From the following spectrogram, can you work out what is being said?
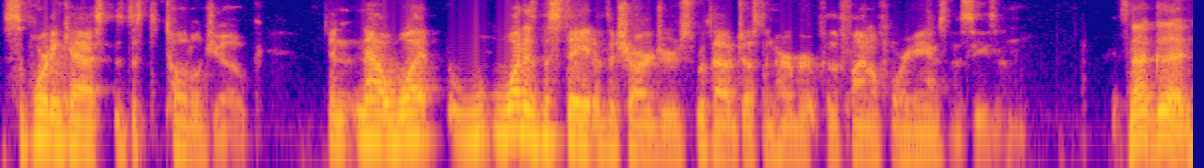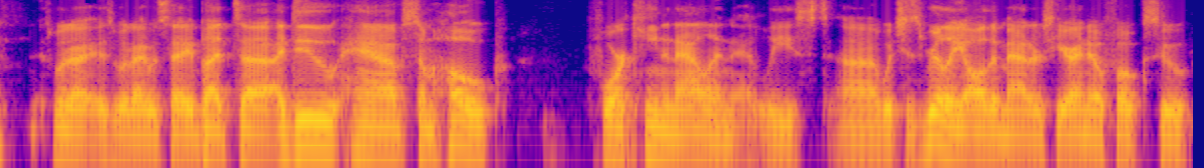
Supporting cast is just a total joke. And now what what is the state of the Chargers without Justin Herbert for the final four games of the season? It's not good, is what I is what I would say. But uh, I do have some hope for Keenan Allen, at least, uh, which is really all that matters here. I know folks who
